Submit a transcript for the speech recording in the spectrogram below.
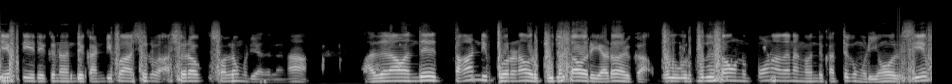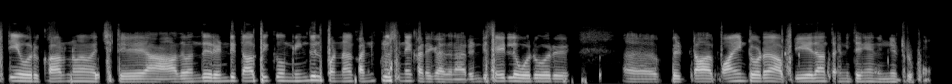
சேஃப்டி இருக்குன்னு வந்து கண்டிப்பா அஷூர் அஷூரா சொல்ல முடியாது இல்லைன்னா. அதெல்லாம் வந்து தாண்டி போறோம்னா ஒரு புதுசா ஒரு இடம் இருக்கா? புது- ஒரு புதுசா ஒண்ணு போனாதான் நாங்க வந்து கத்துக்க முடியும். ஒரு சேஃப்டியை ஒரு காரணமா வச்சுட்டு அதை வந்து ரெண்டு டாபிக்கும் மிங்கிள் பண்ணா கன்க்ளூஷனே கிடைக்காது. நான் ரெண்டு சைடுல ஒரு ஒரு பாயிண்டோட அப்படியே தான் தனித்தனியா நின்றுட்டு இருக்கும்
